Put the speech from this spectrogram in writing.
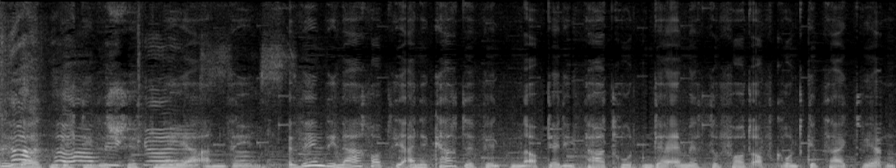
Sie sollten sich Wie dieses Schiff geil. näher ansehen. Sehen Sie nach, ob Sie eine Karte finden, auf der die Fahrtrouten der MS sofort auf Grund gezeigt werden.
